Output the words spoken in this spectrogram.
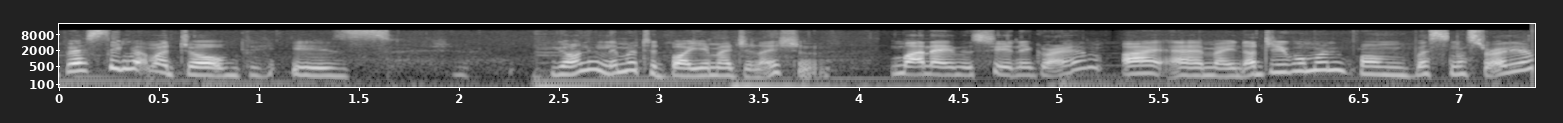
best thing about my job is you're only limited by your imagination. My name is Sheena Graham. I am a Nudgee woman from Western Australia.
